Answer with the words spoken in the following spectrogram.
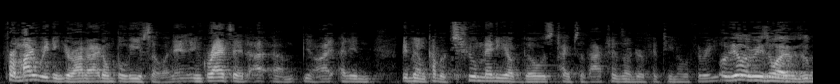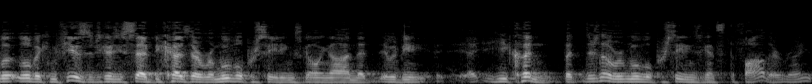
From my reading, Your Honor, I don't believe so. And granted, um, you know, I didn't uncover too many of those types of actions under 1503. Well, the only reason why I was a little bit confused is because you said because there are removal proceedings going on that it would be he couldn't. But there's no removal proceedings against the father, right?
